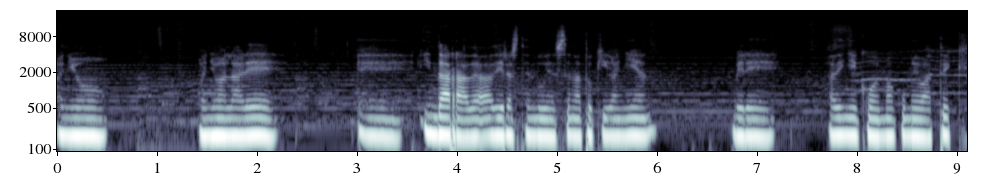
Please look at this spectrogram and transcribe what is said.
baino baino hala ere e, indarra da- adierazten duen zenatoki gainean, bere adineko emakume batek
